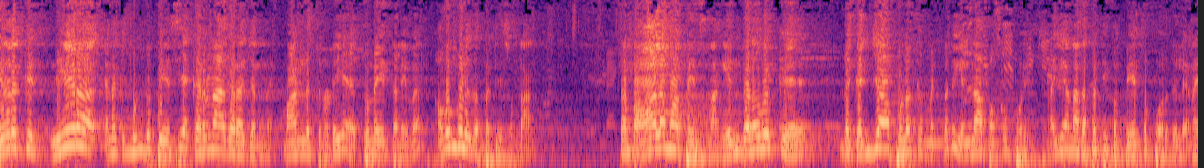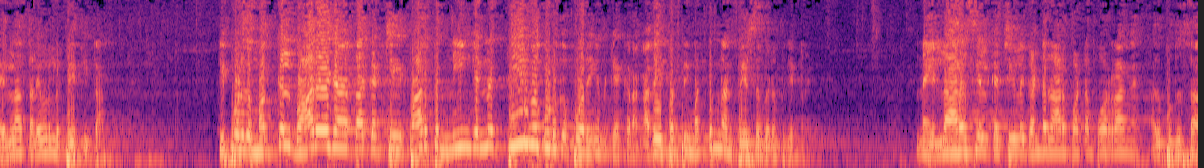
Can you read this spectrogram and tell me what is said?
இதற்கு நேரா எனக்கு முன்பு பேசிய கருணாகராஜன் மாநிலத்தினுடைய துணைத் தலைவர் அவங்களும் இதை பத்தி சொன்னாங்க. ரொம்ப ஆழமா பேசினாங்க. எந்த அளவுக்கு இந்த கஞ்சா புழக்கம் என்பது எல்லா பக்கம் போயிடுச்சு. ஐயா நான் அதை பத்தி இப்ப பேச போறது இல்லை. நான் எல்லா தலைவர்களும் பேசிட்டான் இப்பொழுது மக்கள் பாரதிய ஜனதா கட்சியை பார்த்து நீங்க என்ன தீர்வு கொடுக்க போறீங்கன்னு கேட்கறாங்க அதை பற்றி மட்டும் நான் பேச விரும்புகின்றேன். என்ன எல்லா அரசியல் கட்சிகளும் கண்டன ஆர்ப்பாட்டம் போடுறாங்க. அது புதுசா.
